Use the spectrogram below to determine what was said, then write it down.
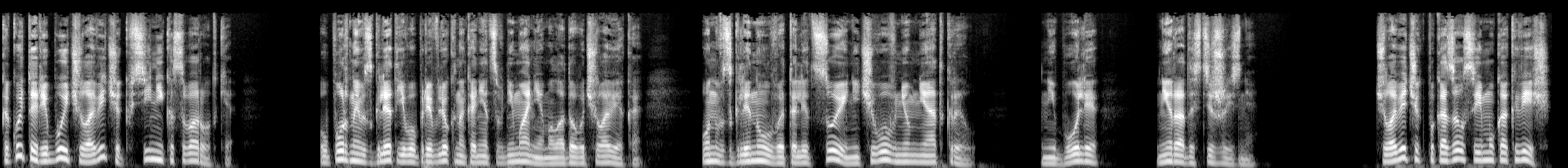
Какой-то рябой человечек в синей косоворотке. Упорный взгляд его привлек, наконец, внимание молодого человека. Он взглянул в это лицо и ничего в нем не открыл ни боли, ни радости жизни. Человечек показался ему как вещь,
